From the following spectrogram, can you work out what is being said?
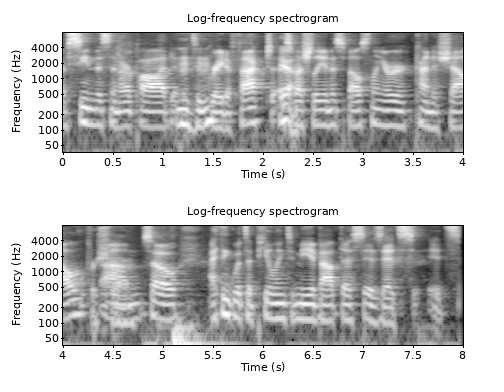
I've seen this in our pod. It's a great effect, Yeah. especially in a spell slinger kind of shell. For sure. Um, so I think what's appealing to me about this is it's it's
